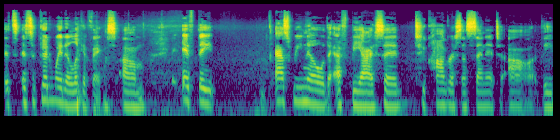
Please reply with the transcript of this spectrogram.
it's it's a good way to look at things. Um, if they as we know, the FBI said to Congress and Senate, uh, they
